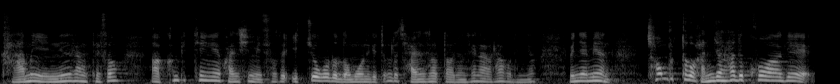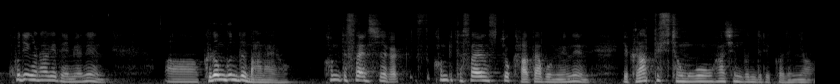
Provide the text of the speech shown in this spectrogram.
감이 있는 상태에서 아 computing에 관심이 있어서 이쪽으로 넘어오는 게 좀 더 자연스럽다고 저는 생각을 하거든요. 왜냐면 처음부터 완전 하드코어하게 코딩을 하게 되면은 어, 그런 분들 많아요. computer science computer science 쪽 가다 보면은 이제 graphics 전공하신 분들이 있거든요.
